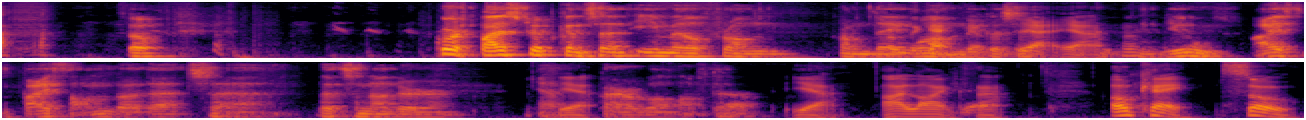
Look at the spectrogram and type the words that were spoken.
so, of course, PyScript can send email from from day From the one because Yeah, it, yeah. it can use Python, Python, but that's uh, that's another yeah, Yeah. parable of that. yeah, I like that. Okay, so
